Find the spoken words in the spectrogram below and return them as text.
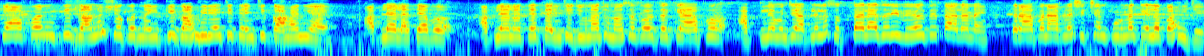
की आपण ती जाणूच शकत नाही इतकी गांभीर्याची त्यांची कहाणी आहे. आपल्याला त्या ब आपल्याला त्या त्यांच्या जीवनातून असं कळतं की आपण आपले म्हणजे आपल्याला स्वतःला जरी वेळ देता आला नाही तर आपण आपलं शिक्षण पूर्ण केलं पाहिजे.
